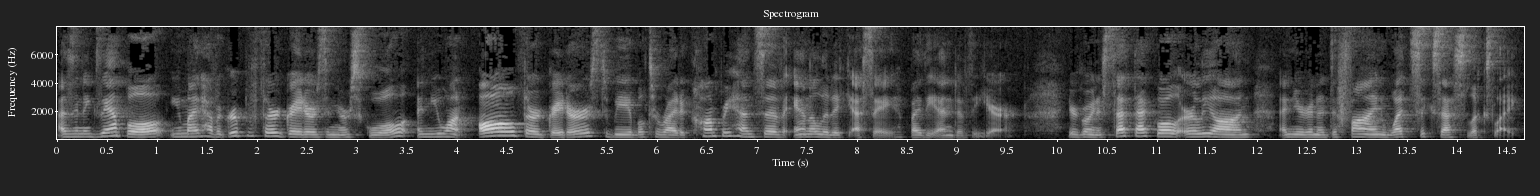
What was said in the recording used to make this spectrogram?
As an example, you might have a group of third graders in your school, and you want all third graders to be able to write a comprehensive analytic essay by the end of the year. You're going to set that goal early on, and you're going to define what success looks like.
